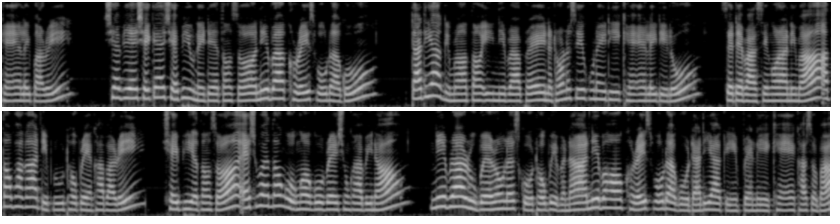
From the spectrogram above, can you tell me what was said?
ခန်လိုက်ပါရယ်ရှယ်ပြေရှိတ်ကဲရှယ်ဖီယူနိုက်တက်သောစောနေဘရာခရိစ်ဝေါ်ဒါကိုတာတီယာဂရီမောင်းသောဤနေဘရာဖရိ2020ခုနှစ်ထိခန်လိုက်တယ်လို့စက်တဲဘာစင်ဂေါရာနီမှာအတောင်ဖကဒီဘလူးထုတ်ပြန်ခါပါရယ်ရှိတ်ဖီအသောစောအက်ရှ်ဝဲသောကိုငေါ်ကိုဘရဲရှုံခါပြီးနောက် နေဘရာရူဘယ်ရွန်လက်စ်ကိုထုတ်ပေးပနာနေဘဟောခရိစ်ဝေါ်ဒါကိုဒါတီယာဂရီပြန်လေခန်ခါဆိုပါ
